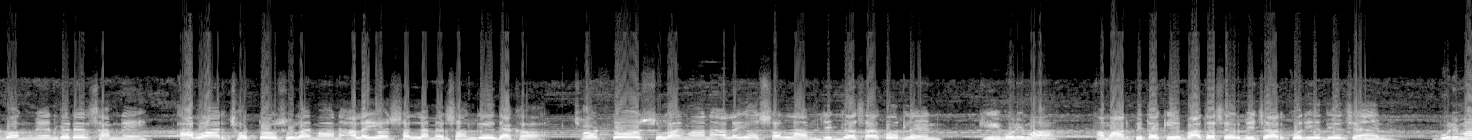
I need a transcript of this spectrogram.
এবং মেন গেটের সামনে আবার ছোট্ট সুলাইমান আলাইসাল্লামের সঙ্গে দেখা। ছোট্ট সুলাইমান আলাইসাল্লাম জিজ্ঞাসা করলেন, কি বুড়িমা আমার পিতা কি বাতাসের বিচার করিয়ে দিয়েছেন? বুড়িমা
